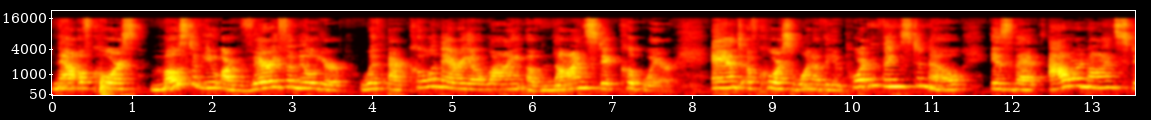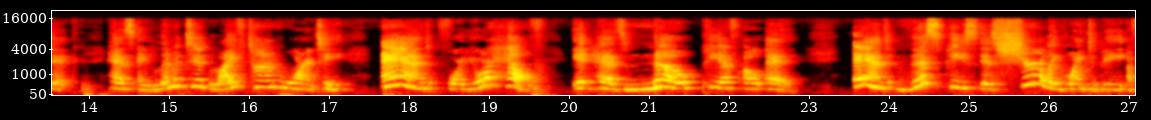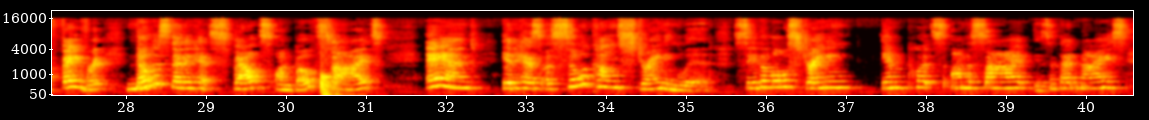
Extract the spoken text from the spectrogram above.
Now, of course, most of you are very familiar with our culinario line of non-stick cookware. And of course, one of the important things to know is that our non-stick has a limited lifetime warranty and for your health, it has no PFOA. And this piece is surely going to be a favorite. Notice that it has spouts on both sides and it has a silicone straining lid. See the little straining inputs on the side. Isn't that nice?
